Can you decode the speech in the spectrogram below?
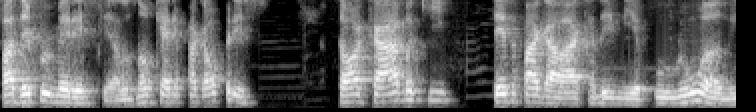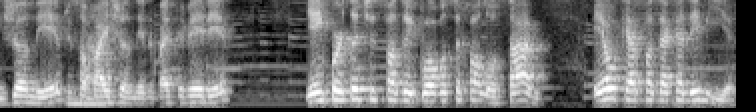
fazer por merecer, elas não querem pagar o preço. Então acaba que tenta pagar lá a academia por um ano em janeiro, só Exato. vai em janeiro, vai em fevereiro. E é importante isso fazer igual você falou, sabe? Eu quero fazer academia.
